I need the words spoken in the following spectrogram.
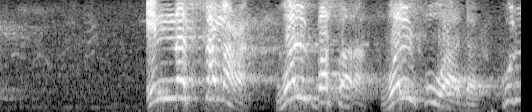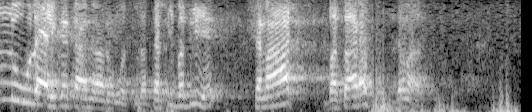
ان السمع والبصر والفؤاد كل اولئک كان عنه ترتیب بدلی ہے۔ سماعت، بصارت، جماعت۔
